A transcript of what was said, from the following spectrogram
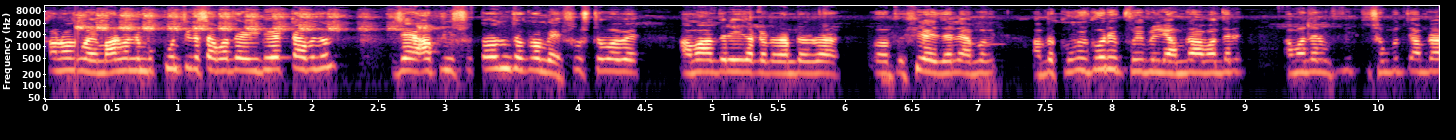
থানাও মাননীয় মুখ্যমন্ত্রীর কাছে আমাদের এই একটা আবেদন যে আপনি তদন্তক্রমে সুষ্ঠুভাবে আমাদের এই জায়গাটা আমরা ফিরিয়ে দেন এবং আমরা খুবই গরিব ফ্যামিলি, আমরা আমাদের আমাদের সম্পত্তি আমরা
